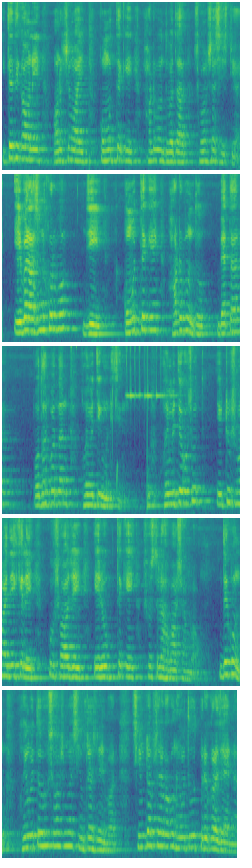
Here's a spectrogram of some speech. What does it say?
ইত্যাদি কারণে অনেক সময় কোমর থেকে হাঁটু পর্যন্ত ব্যথার সমস্যার সৃষ্টি হয়। এবার আলোচনা করব যে কোমর থেকে হাঁটু পর্যন্ত ব্যথার প্রধান প্রধান হোমিওপ্যাথিক মেডিসিন হোমিওপ্যাথিক ওষুধ একটু সময় দিয়ে খেলে খুব সহজেই এই রোগ থেকে সুস্থ লাভ হওয়া সম্ভব। দেখুন হোমিওপ্যাথি সবসময় সিমটমস নির্ভর। সিমটমস ছাড়া কখন হোমিওপ্যাথি প্রয়োগ করা যায় না।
